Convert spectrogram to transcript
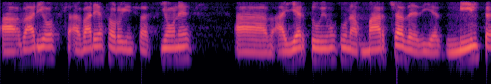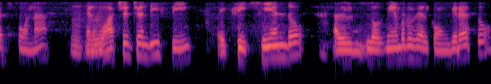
a varios, a varias organizaciones. Ah, ayer tuvimos una marcha de 10 mil personas en. Washington, D.C., exigiendo a los miembros del Congreso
